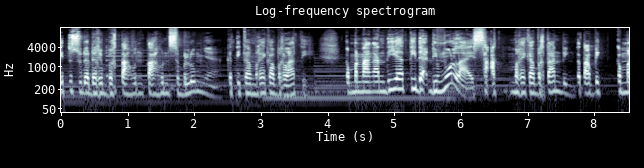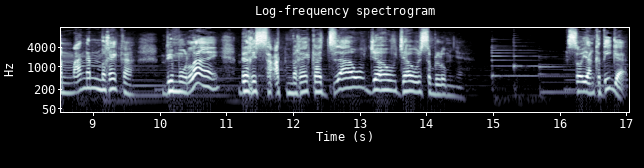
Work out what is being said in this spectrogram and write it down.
itu sudah dari bertahun-tahun sebelumnya ketika mereka berlatih. Kemenangan dia tidak dimulai saat mereka bertanding, tetapi kemenangan mereka dimulai dari saat mereka jauh-jauh-jauh sebelumnya. So yang ketiga,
